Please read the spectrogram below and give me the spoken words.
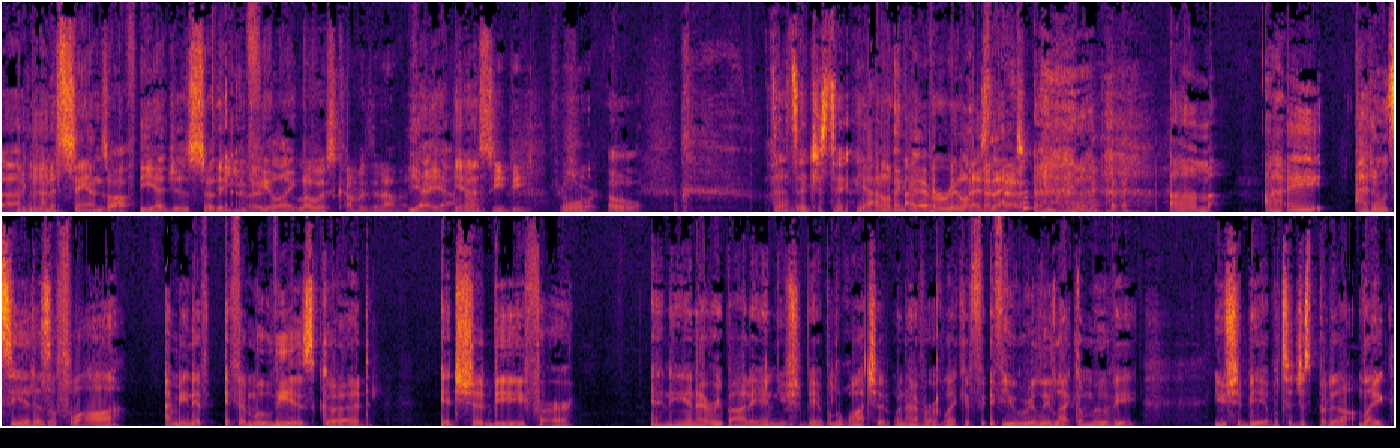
uh, Mm-hmm. kind of sands off the edges so that you feel like lowest common denominator. Yeah, yeah. Yeah. LCD for Well, short. oh that's interesting. Yeah, I don't think I, ever realized that. I I don't see it as a flaw. I mean, if if a movie is good, it should be for any and everybody, and you should be able to watch it whenever. Like if if you really like a movie, you should be able to just put it on. Like,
